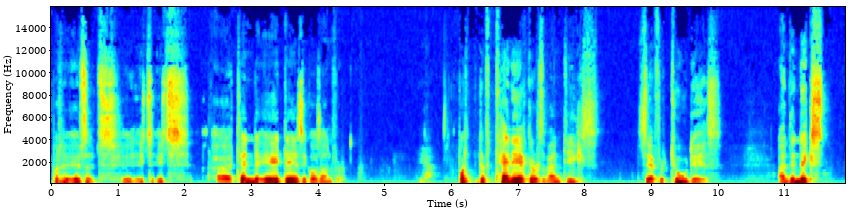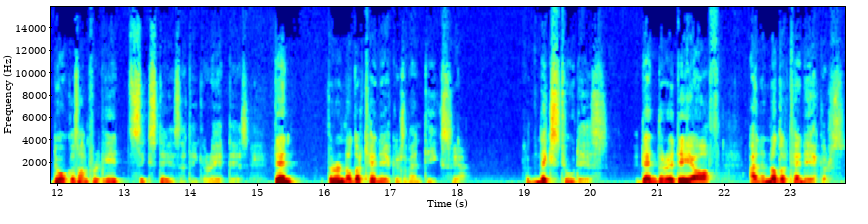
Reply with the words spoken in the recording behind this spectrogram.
But it's it's it's, it's uh, 10 to 8 days it goes on for. Yeah. But the 10 acres of antiques, say for two days. And the next, no, it goes on for eight, six days, I think, or eight days. Then there are another 10 acres of antiques Yeah. For the next two days. Then there are a day off and another 10 acres.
